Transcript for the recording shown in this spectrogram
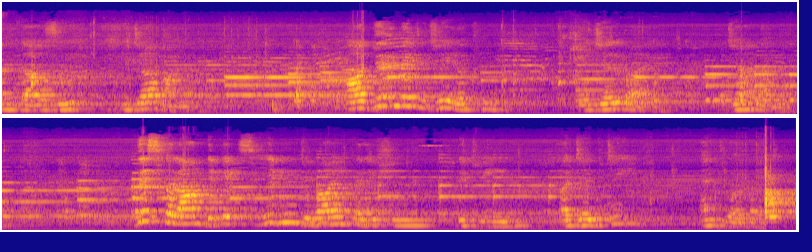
अंदाज़ो हिजाबाना आ दिल में तुझे रखूँ मैं जलवाए जाना kalam depicts hidden divine connection between a devotee and life.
